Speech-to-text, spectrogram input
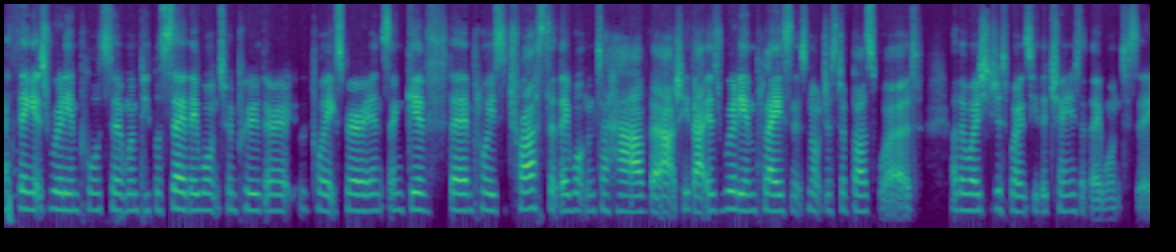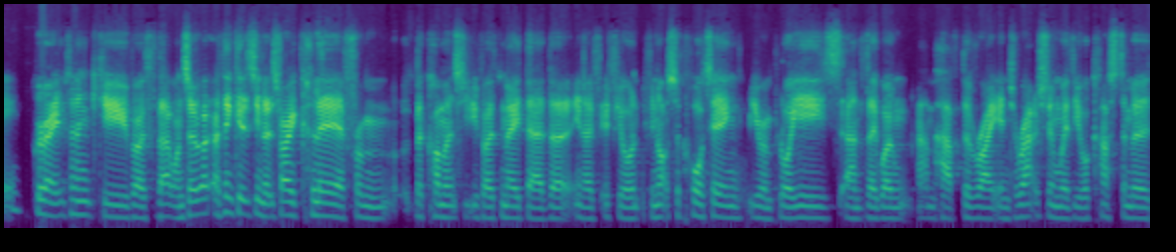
i think it's really important when people say they want to improve their employee experience and give their employees the trust that they want them to have that actually that is really in place and it's not just a buzzword. Otherwise you just won't see the change that they want to see. Great. Thank you both for that one. So i think it's you know it's very clear from the comments that you both made there that you know if, you're if you're not supporting your employees and they won't um, have the right interaction with your customers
